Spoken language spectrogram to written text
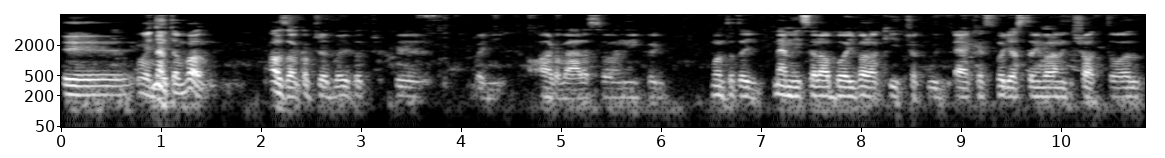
Ö, nem tudom, van, azzal kapcsolatban jutott, csak, vagy arra válaszolnék, hogy mondtad, hogy nem hiszel abba, hogy valaki csak úgy elkezd fogyasztani valamit, és attól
